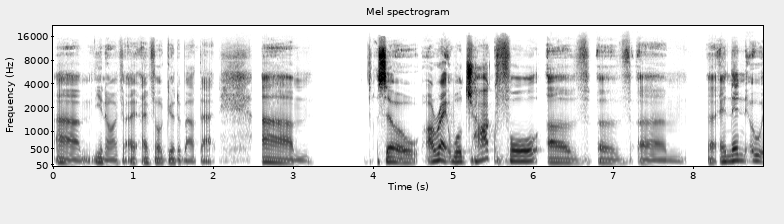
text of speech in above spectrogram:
um, you know I, I felt good about that. Um, so all right well chock full of of um uh, and then oh,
